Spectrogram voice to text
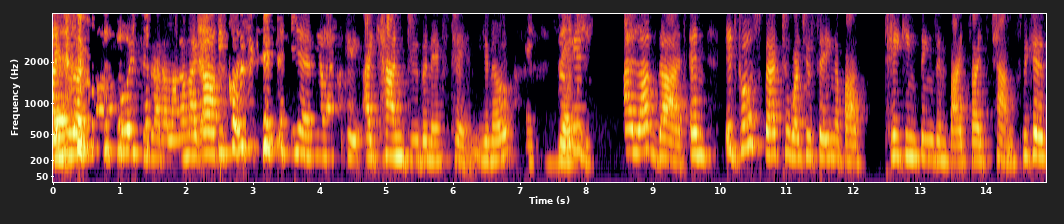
yeah. I do that. I always do that a lot. I'm like, ah, because yeah, you're like, okay, I can do the next ten. You know, exactly. So it, I love that, and it goes back to what you're saying about taking things in bite-sized chunks because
